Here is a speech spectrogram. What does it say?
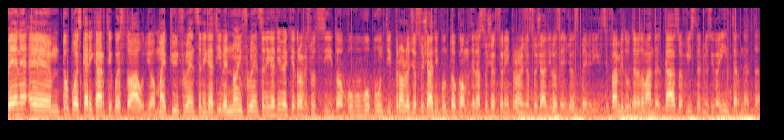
Bene, ehm, tu puoi scaricarti questo audio, mai più influenze negative, no influenze negative che trovi sul sito www.ipronologiassociati.com dell'associazione Ipronologi Associati Los Angeles Beverly Hills. Fammi tutte le domande del caso, visto il mio sito internet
